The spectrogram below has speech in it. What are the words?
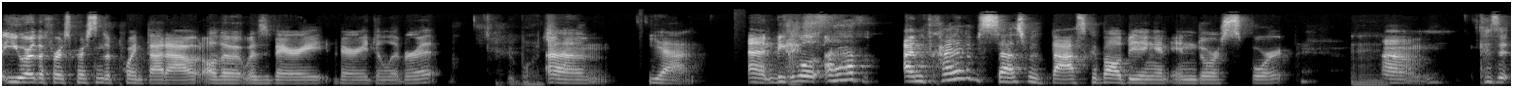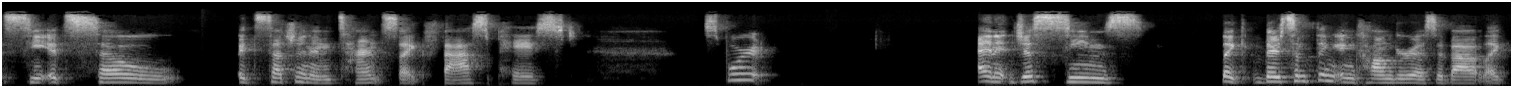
you are the first person to point that out, although it was very very deliberate. good points. Um, yeah, and because well, I have I'm kind of obsessed with basketball being an indoor sport Mm. um because it's see it's so it's such an intense like fast paced sport and it just seems like there's something incongruous about like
